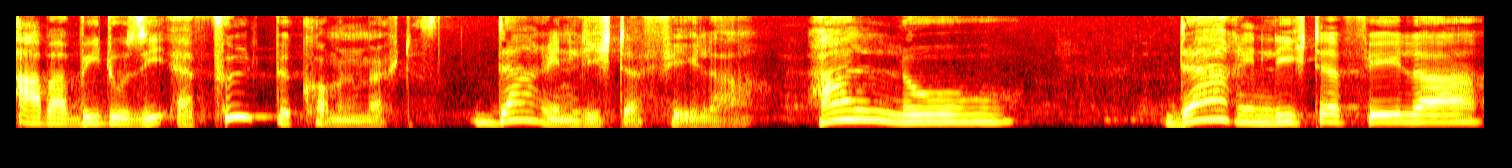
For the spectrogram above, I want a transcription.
Aber wie du sie erfüllt bekommen möchtest, darin liegt der Fehler. Hallo, darin liegt der Fehler.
